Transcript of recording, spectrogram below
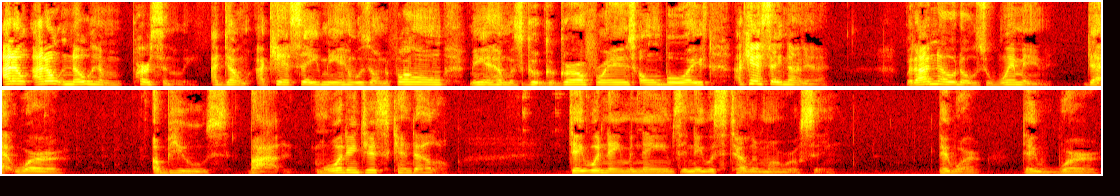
I don't I don't know him personally. I don't. I can't say me and him was on the phone. Me and him was good, good girlfriends, homeboys. I can't say none of that. But I know those women that were abused by more than just Candelo. They were naming names and they was telling Monroe Singh. They were. They were.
